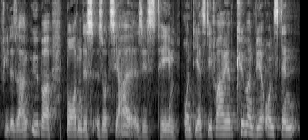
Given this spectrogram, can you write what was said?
viele sagen, überbordendes Sozialsystem. Und jetzt die Frage, kümmern wir uns denn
